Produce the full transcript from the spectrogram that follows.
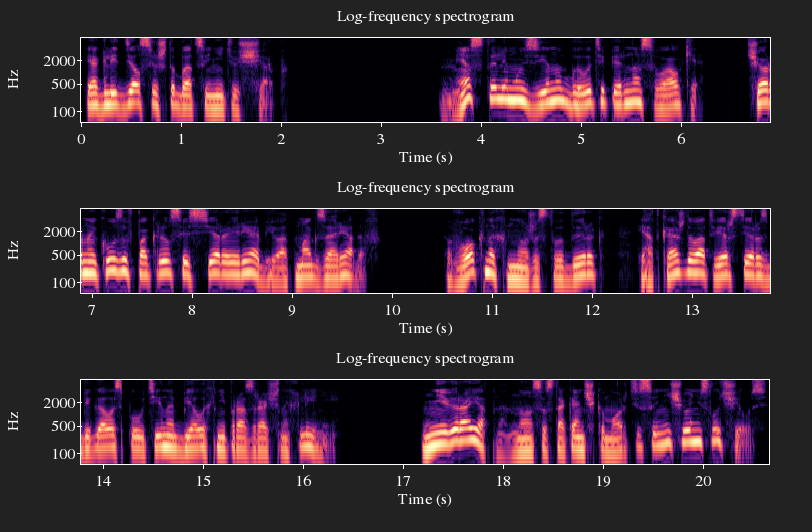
и огляделся, чтобы оценить ущерб. Место лимузину было теперь на свалке. Черный кузов покрылся серой рябью от маг-зарядов. В окнах множество дырок, и от каждого отверстия разбегалась паутина белых непрозрачных линий. Невероятно, но со стаканчиком Ортиса ничего не случилось.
